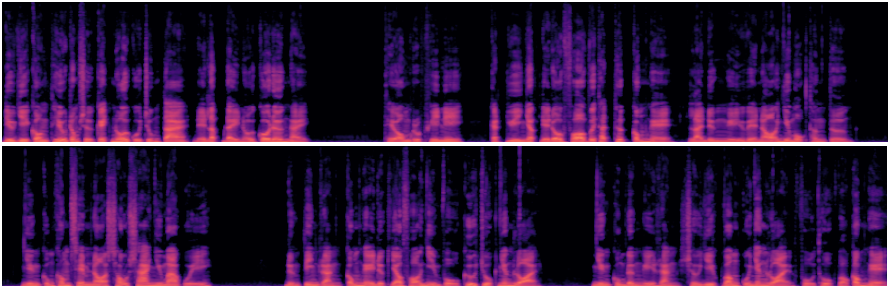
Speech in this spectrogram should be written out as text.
Điều gì còn thiếu trong sự kết nối của chúng ta để lấp đầy nỗi cô đơn này? Theo ông Ruffini, cách duy nhất để đối phó với thách thức công nghệ là đừng nghĩ về nó như một thần tượng, nhưng cũng không xem nó xấu xa như ma quỷ. Đừng tin rằng công nghệ được giao phó nhiệm vụ cứu chuộc nhân loại nhưng cũng đừng nghĩ rằng sự diệt vong của nhân loại phụ thuộc vào công nghệ.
